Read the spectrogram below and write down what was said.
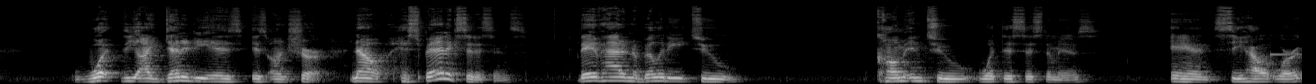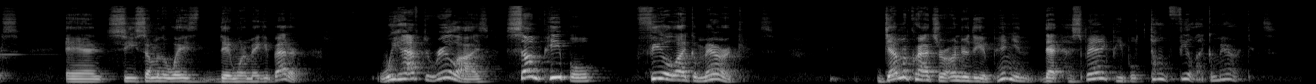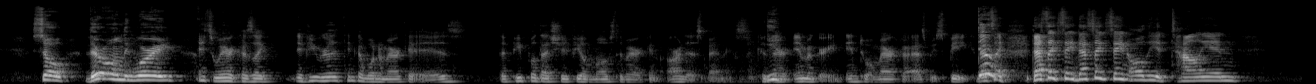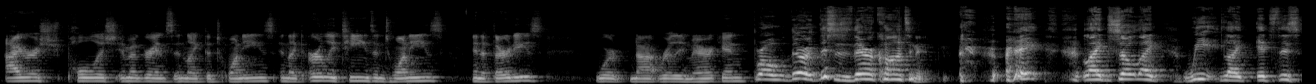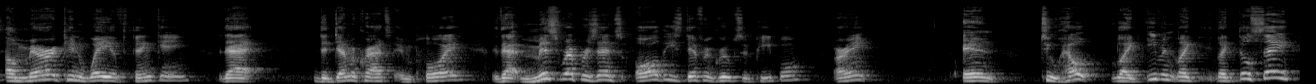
what the identity is is unsure. Now, Hispanic citizens, they've had an ability to come into what this system is and see how it works and see some of the ways they want to make it better. We have to realize some people feel like Americans. Democrats are under the opinion that Hispanic people don't feel like Americans. So they're only worried. It's weird because, like, if you really think of what America is, the people that should feel most American are the Hispanics because Yeah. they're immigrating into America as we speak. They're- That's like that's like saying that's like saying all the Italian, Irish, Polish immigrants in like the twenties, in like the early teens and twenties, in the thirties, were not really American. bro they're this is their continent right like so like we like it's this american way of thinking that the democrats employ that misrepresents all these different groups of people all right and to help like even like like they'll say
